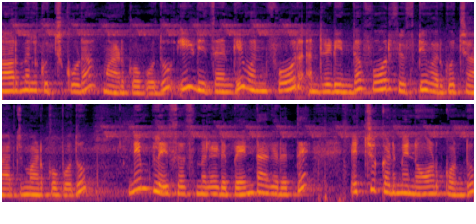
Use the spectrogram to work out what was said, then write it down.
ನಾರ್ಮಲ್ ಕುಚ್ಚು ಕೂಡ ಮಾಡ್ಕೋಬೋದು. ಈ ಡಿಸೈನ್ಗೆ ಒಂದು ಫೋರ್ ಹಂಡ್ರೆಡಿಂದ ಫೋರ್ ಫಿಫ್ಟಿವರೆಗೂ ಚಾರ್ಜ್ ಮಾಡ್ಕೋಬೋದು. ನಿಮ್ಮ ಪ್ಲೇಸಸ್ ಮೇಲೆ ಡಿಪೆಂಡ್ ಆಗಿರುತ್ತೆ. ಹೆಚ್ಚು ಕಡಿಮೆ ನೋಡಿಕೊಂಡು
